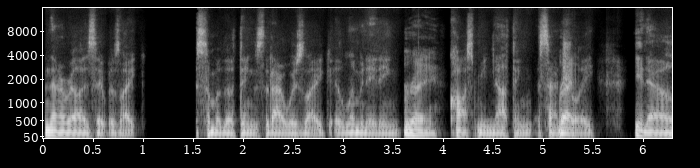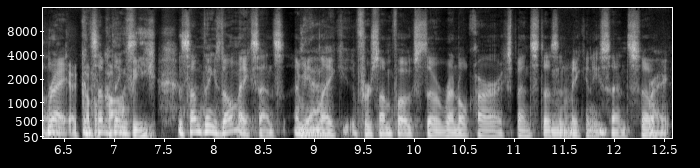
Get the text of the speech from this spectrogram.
And then I realized it was like some of the things that I was like eliminating Right. cost me nothing essentially, you know, like Right. a And cup of some things- Some things don't make sense. I mean, Yeah. like for some folks, the rental car expense doesn't Mhm. make any sense. So right.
